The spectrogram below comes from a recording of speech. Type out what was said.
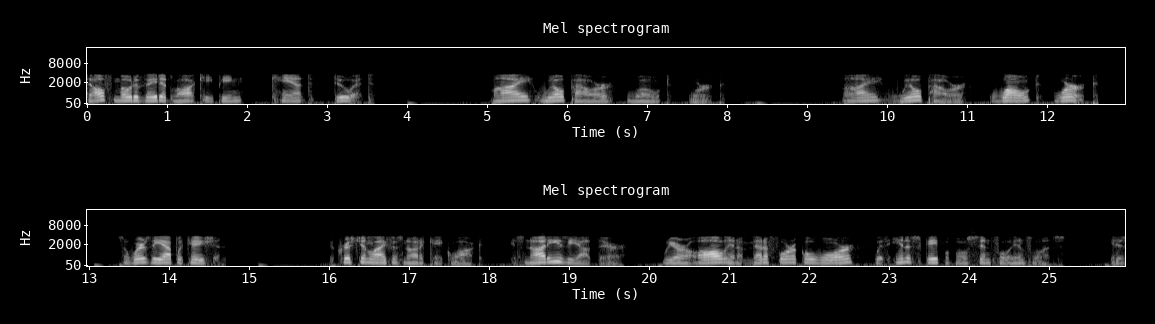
Self motivated law keeping can't do it. My willpower won't work. My willpower won't work. So, where's the application? The Christian life is not a cakewalk. It's not easy out there. We are all in a metaphorical war with inescapable sinful influence. It is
